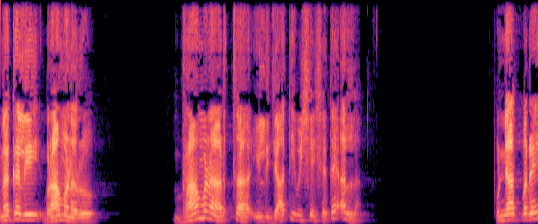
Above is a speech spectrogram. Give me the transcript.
ನಕಲಿ ಬ್ರಾಹ್ಮಣರು ಬ್ರಾಹ್ಮಣ ಅರ್ಥ ಇಲ್ಲಿ ಜಾತಿ ವಿಶೇಷತೆ ಅಲ್ಲ ಪುಣ್ಯಾತ್ಮರೇ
